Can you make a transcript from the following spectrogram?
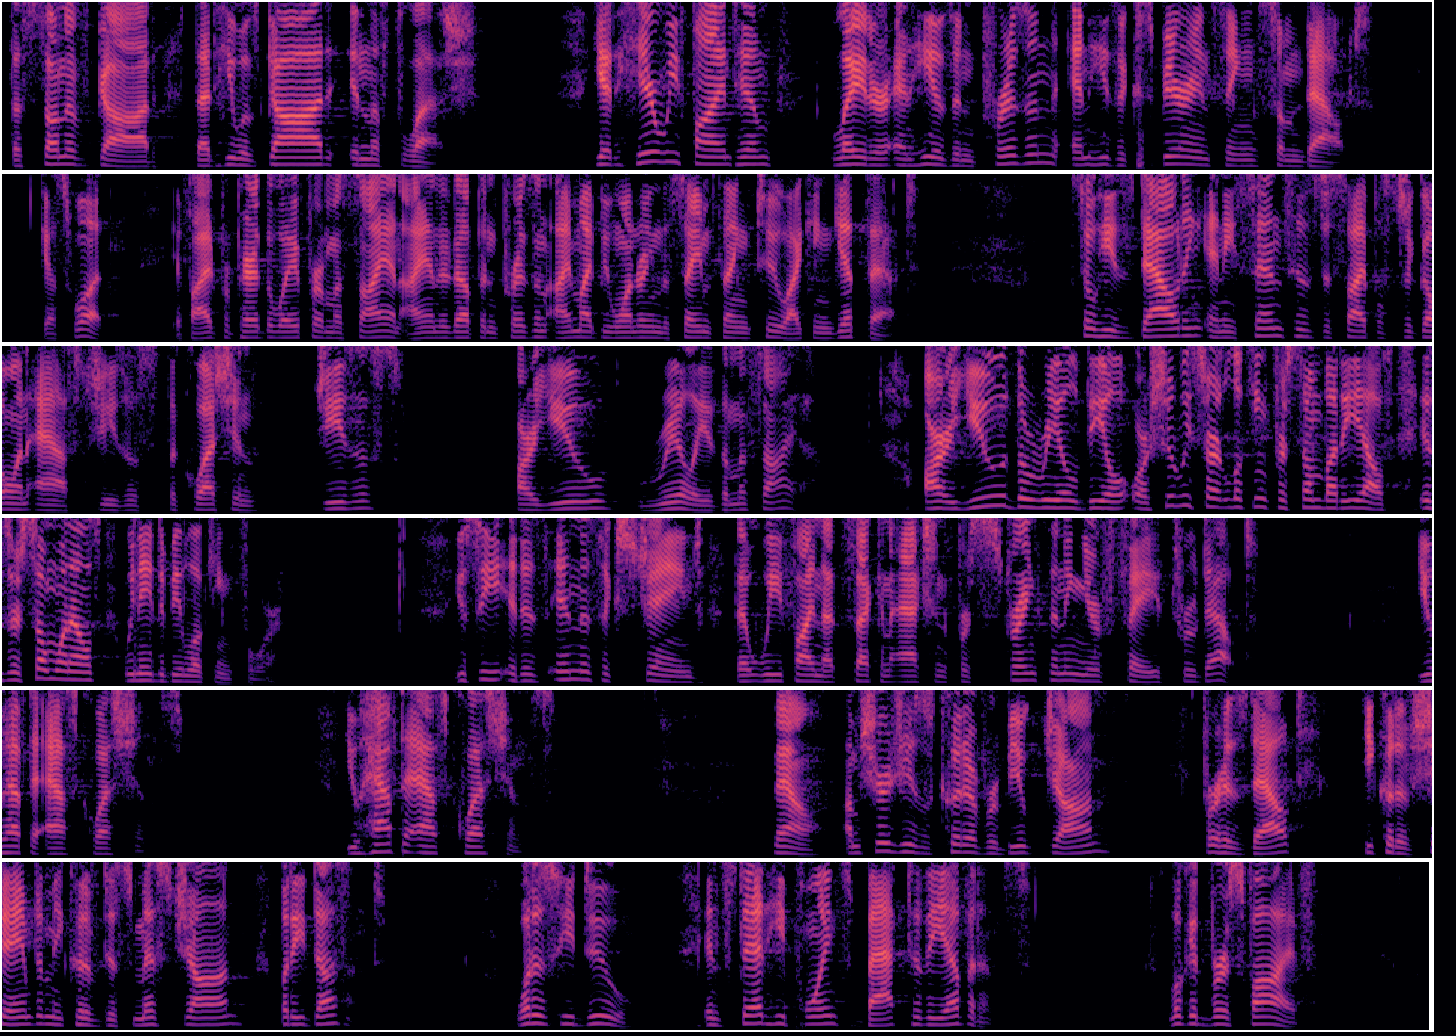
the Son of God, that he was God in the flesh. Yet here we find him later, and he is in prison and he's experiencing some doubt. Guess what? If I had prepared the way for a Messiah and I ended up in prison, I might be wondering the same thing too. I can get that. So he's doubting and he sends his disciples to go and ask Jesus the question Jesus, are you really the Messiah? Are you the real deal, or should we start looking for somebody else? Is there someone else we need to be looking for? You see, it is in this exchange that we find that second action for strengthening your faith through doubt. You have to ask questions. You have to ask questions. Now, I'm sure Jesus could have rebuked John for his doubt. He could have shamed him, he could have dismissed John, but he doesn't. What does he do? Instead, he points back to the evidence. Look at verse 5.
